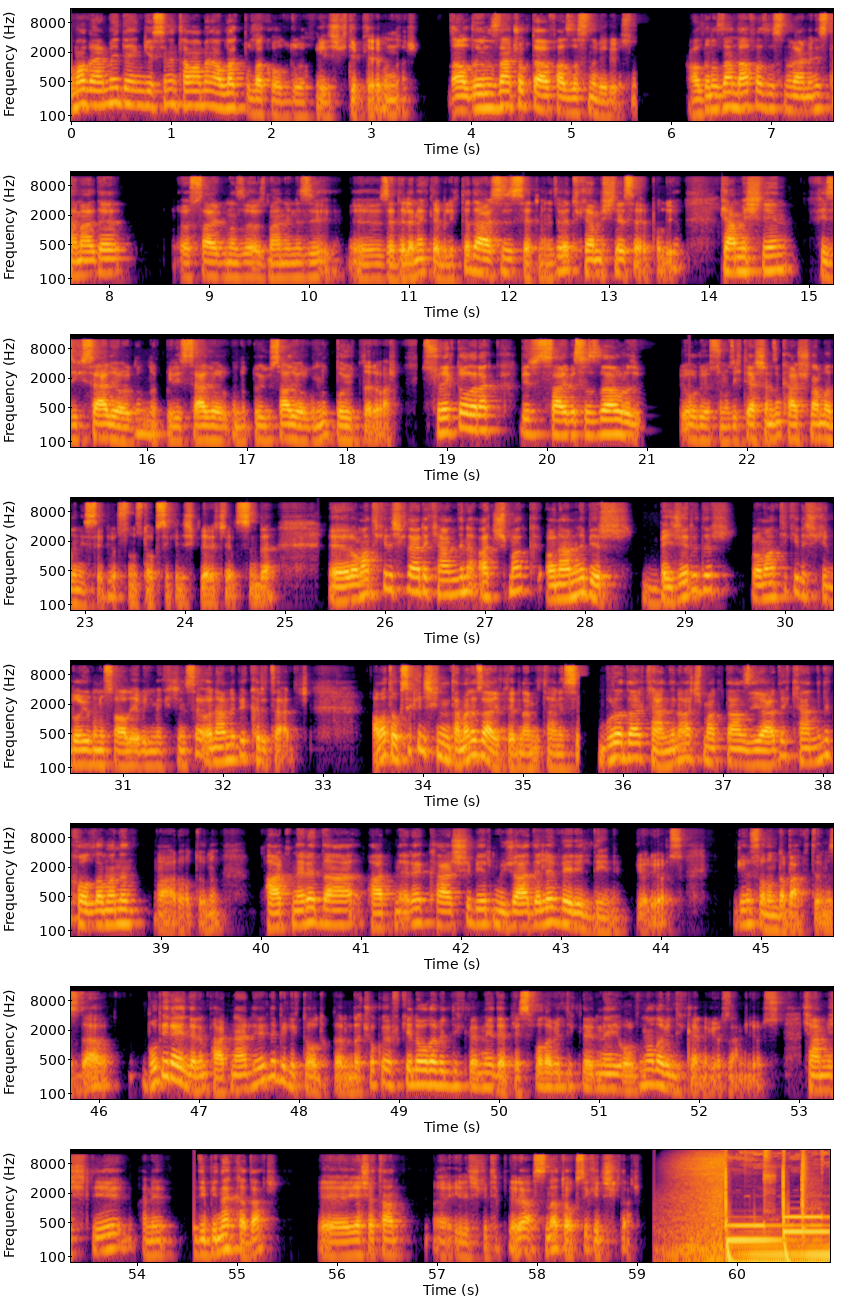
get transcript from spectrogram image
alma verme dengesinin tamamen allak bullak olduğu ilişki tipleri bunlar. Aldığınızdan çok daha fazlasını veriyorsunuz. Aldığınızdan daha fazlasını vermeniz temelde öz saygınızı, özbenliğinizi e, zedelemekle birlikte değersiz hissetmenize ve tükenmişliğe sebep oluyor. Tükenmişliğin fiziksel yorgunluk, bilişsel yorgunluk, duygusal yorgunluk boyutları var. Sürekli olarak bir saygısızlığa uğruyorsunuz. ihtiyaçlarınızın karşılanmadığını hissediyorsunuz toksik ilişkiler içerisinde. E, romantik ilişkilerde kendini açmak önemli bir beceridir. Romantik ilişki doyumunu sağlayabilmek içinse önemli bir kriterdir. Ama toksik ilişkinin temel özelliklerinden bir tanesi burada kendini açmaktan ziyade kendini kollamanın var olduğunu, partnere daha partnere karşı bir mücadele verildiğini görüyoruz. Gün sonunda baktığımızda bu bireylerin partnerleriyle birlikte olduklarında çok öfkeli olabildiklerini, depresif olabildiklerini, yorgun olabildiklerini gözlemliyoruz. Tükenmişliği hani dibine kadar e, yaşatan e, ilişki tipleri aslında toksik ilişkiler. Thank you.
